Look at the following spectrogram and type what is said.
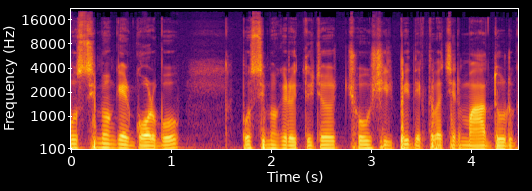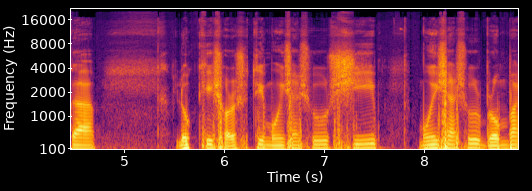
পশ্চিমবঙ্গের গর্ব, পশ্চিমবঙ্গের ঐতিহ্য, ছৌ শিল্পী দেখতে পাচ্ছেন মা দুর্গা, লক্ষ্মী সরস্বতী, মহিষাসুর, শিব, মহিষাসুর, ব্রহ্মা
